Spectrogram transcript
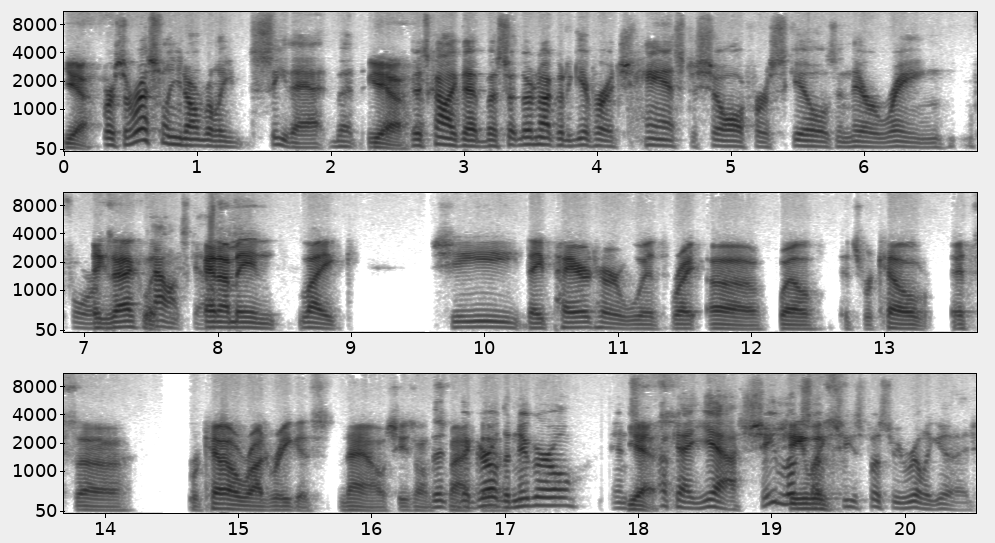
Yeah. Versus wrestling, you don't really see that, but yeah, it's kind of like that. But so they're not going to give her a chance to show off her skills in their ring for exactly. And I mean, like she, they paired her with right. Uh, well, it's Raquel. It's uh Raquel Rodriguez now. She's on the, the girl, the new girl. And yes. Okay. Yeah, she looks she like was, she's supposed to be really good.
